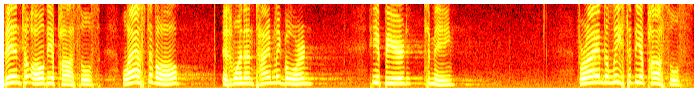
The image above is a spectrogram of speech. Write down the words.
then to all the apostles. Last of all, as one untimely born, he appeared to me. For I am the least of the apostles,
